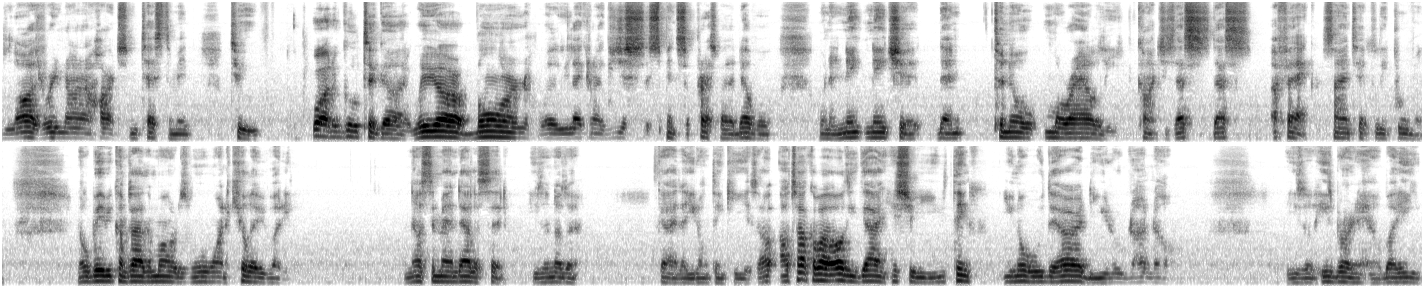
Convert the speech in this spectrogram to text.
the law is written on our hearts in Testament to want to go to God. We are born, whether we like it or not, just it's been suppressed by the devil when innate nature then to know morality conscious. That's that's a fact, scientifically proven. No baby comes out of the mother just want to kill everybody. Nelson Mandela said he's another guy that you don't think he is. I'll, I'll talk about all these guys in history. You think you know who they are, you do not know. He's a, he's burning hell, but he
